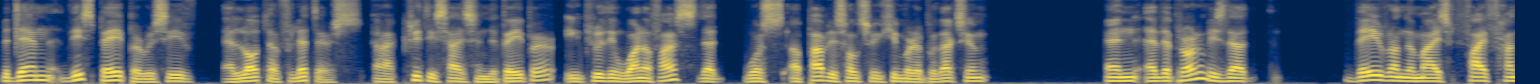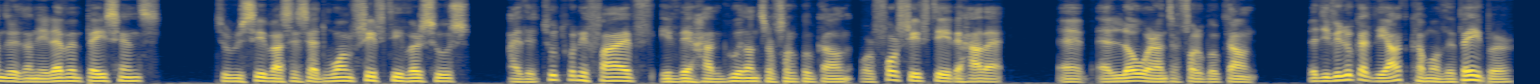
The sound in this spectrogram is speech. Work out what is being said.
But then this paper received a lot of letters uh, criticizing the paper, including one of us that was uh, published also in Human Reproduction. And, and the problem is that they randomized 511 patients to receive, as I said, 150 versus either 225 if they had good antral count, or 450 if they had a, a, a lower antral count. But if you look at the outcome of the paper,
